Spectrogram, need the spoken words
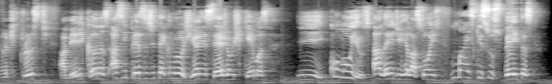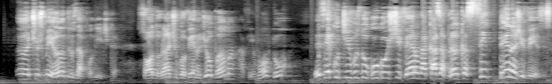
antitrust americanas, as empresas de tecnologia ensejam esquemas e conluios, além de relações mais que suspeitas ante os meandros da política. Só durante o governo de Obama, afirma o autor, executivos do Google estiveram na Casa Branca centenas de vezes.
